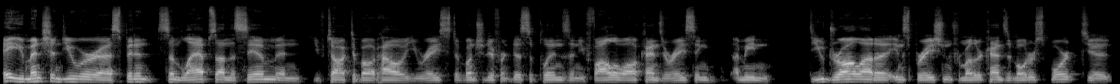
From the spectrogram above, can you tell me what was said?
Hey, you mentioned you were uh, spinning some laps on the sim, and you've talked about how you raced a bunch of different disciplines and you follow all kinds of racing. I mean, do you draw a lot of inspiration from other kinds of motorsport to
